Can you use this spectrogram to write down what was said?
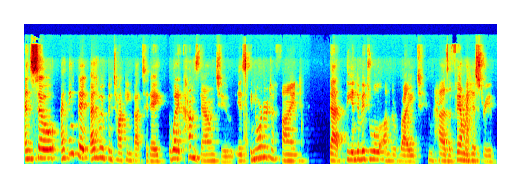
And so I think that as we've been talking about today, what it comes down to is in order to find that the individual on the right who has a family history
